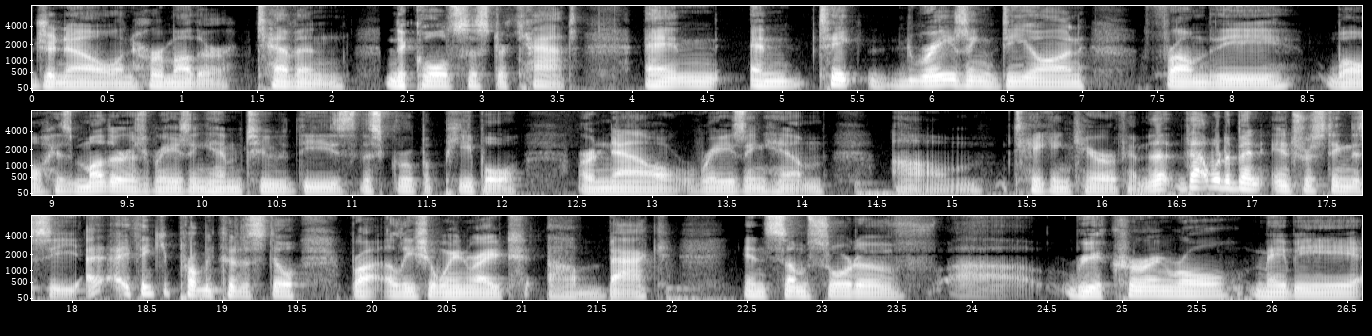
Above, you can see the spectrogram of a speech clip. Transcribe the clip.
Janelle and her mother, Tevin, Nicole's sister Kat, and and take raising Dion from the well, his mother is raising him to these this group of people are now raising him, um, taking care of him. That that would have been interesting to see. I, I think you probably could have still brought Alisha Wainwright uh, back in some sort of uh, reoccurring role, maybe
